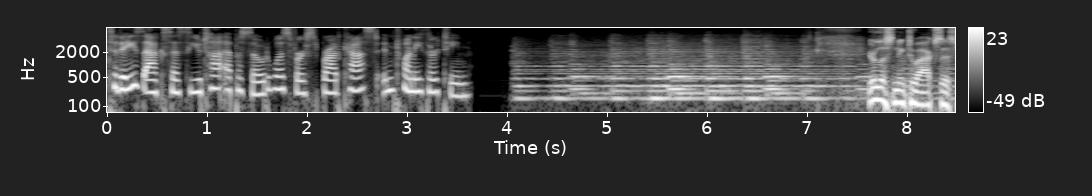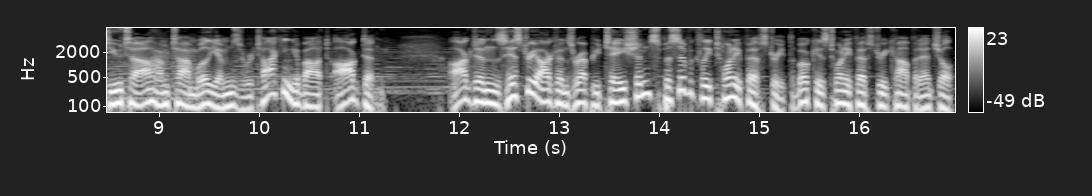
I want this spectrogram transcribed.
Today's Access Utah episode was first broadcast in 2013. You're listening to Access Utah. I'm Tom Williams. We're talking about Ogden. Ogden's history, Ogden's reputation, specifically 25th Street. The book is 25th Street Confidential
